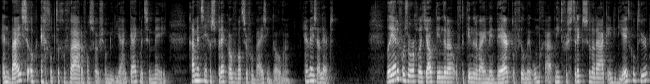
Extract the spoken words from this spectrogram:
En wijs ze ook echt op de gevaren van social media en kijk met ze mee. Ga met ze in gesprek over wat ze voorbij zien komen. En wees alert. Wil jij ervoor zorgen dat jouw kinderen of de kinderen waar je mee werkt of veel mee omgaat niet verstrikt zullen raken in die dieetcultuur?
